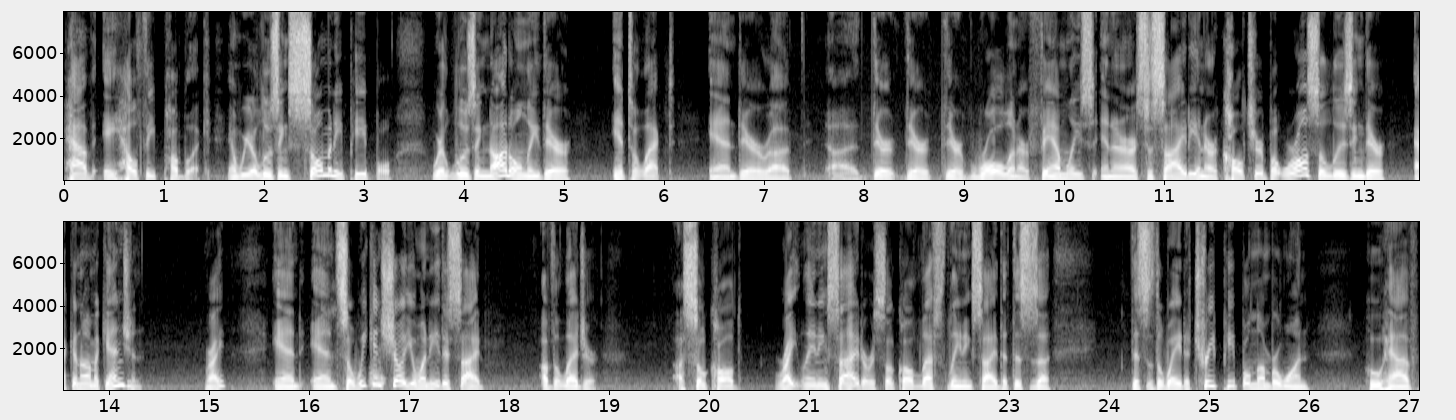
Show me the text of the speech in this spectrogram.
have a healthy public. And we are losing so many people. We're losing not only their intellect and their uh, uh, their their their role in our families and in our society and our culture, but we're also losing their economic engine, right? And and so we can show you on either side of the ledger a so-called right-leaning side or a so-called left-leaning side that this is a this is the way to treat people number one who have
